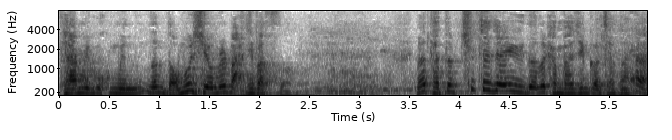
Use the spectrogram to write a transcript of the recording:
대한민국 국민은 너무 시험을 많이 봤어. 대통령 출제자의 의도를 간파진 거잖아.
